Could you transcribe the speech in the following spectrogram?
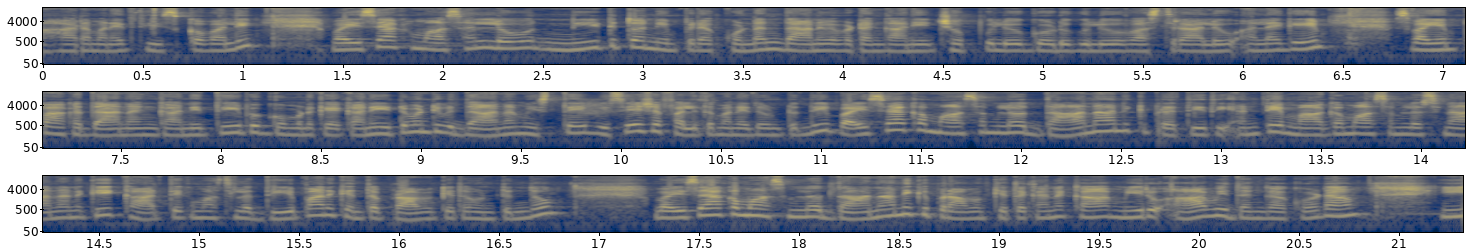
ఆహారం అనేది తీసుకోవాలి. వైశాఖ మాసంలో నీటితో నింపిన కుండను దానం ఇవ్వటం కానీ చెప్పులు గొడుగులు వస్త్రాలు అలాగే స్వయంపాక దానం కానీ తీపి గుమ్మడికాయ కానీ ఇటువంటివి దానం ఇస్తే విశేష ఫలితం అనేది ఉంటుంది. వైశాఖ వైశాఖ మాసంలో దానానికి ప్రతీతి అంటే మాఘమాసంలో స్నానానికి కార్తీక మాసంలో దీపానికి ఎంత ప్రాముఖ్యత ఉంటుందో వైశాఖ మాసంలో దానానికి ప్రాముఖ్యత కనుక మీరు ఆ విధంగా కూడా ఈ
